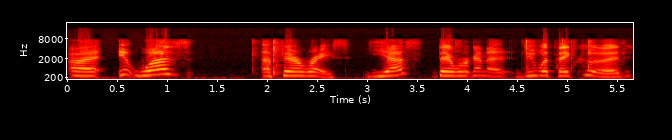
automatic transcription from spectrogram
uh, it was a fair race. Yes, they were going to do what they could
